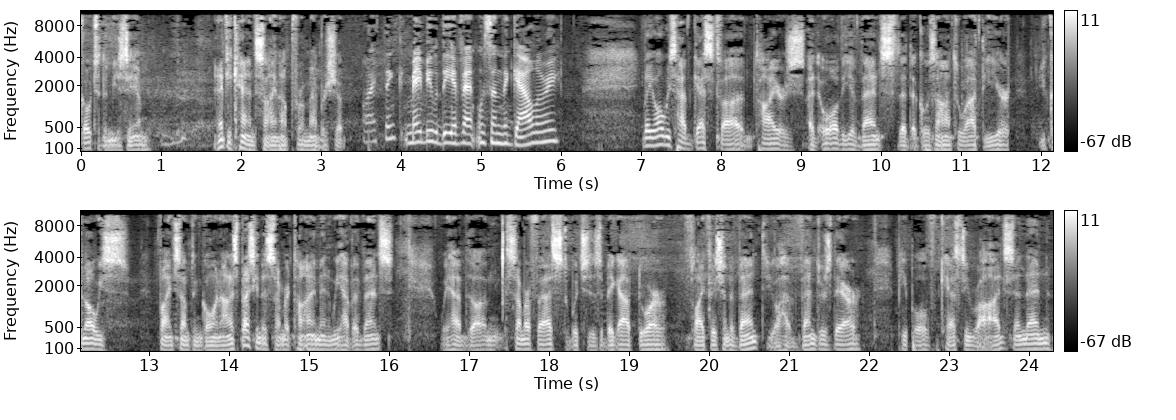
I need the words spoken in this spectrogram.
go to the museum. And if you can, sign up for a membership. I think maybe the event was in the gallery. They always have guest uh, tyers at all the events that, goes on throughout the year. You can always find something going on, especially in the summertime. And we have events. We have um, Summerfest, which is a big outdoor fly fishing event. You'll have vendors there, people casting rods, and then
